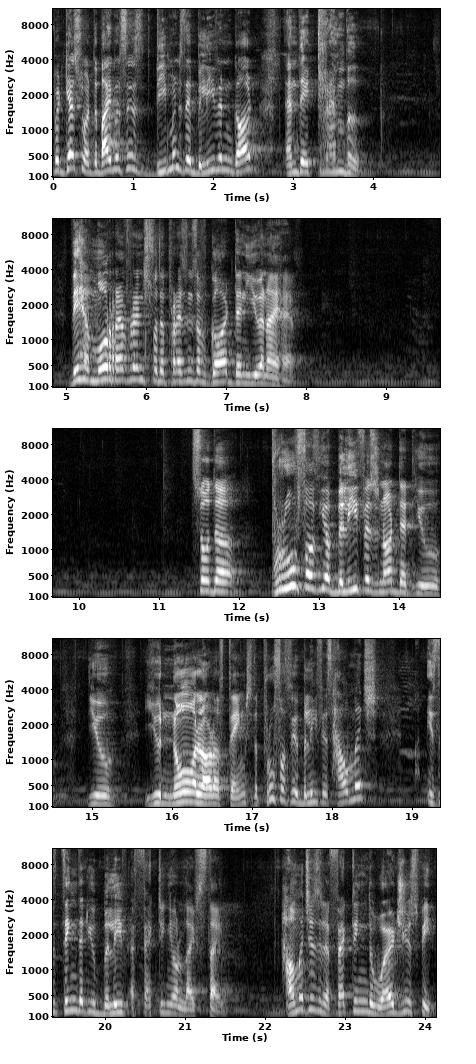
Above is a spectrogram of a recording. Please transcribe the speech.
But guess what? The Bible says demons, they believe in God and they tremble. They have more reverence for the presence of God than you and I have. So the proof of your belief is not that you, you, you know a lot of things. The proof of your belief is how much is the thing that you believe affecting your lifestyle. How much is it affecting the words you speak?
